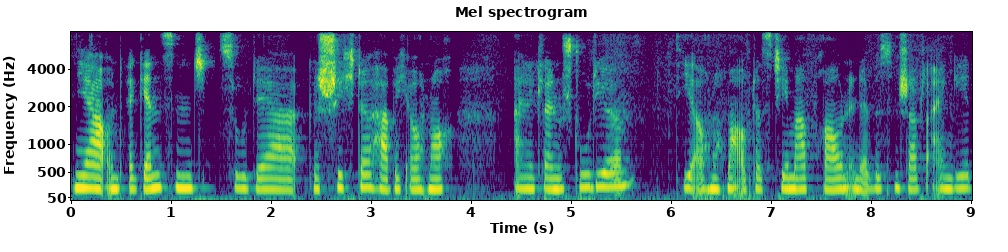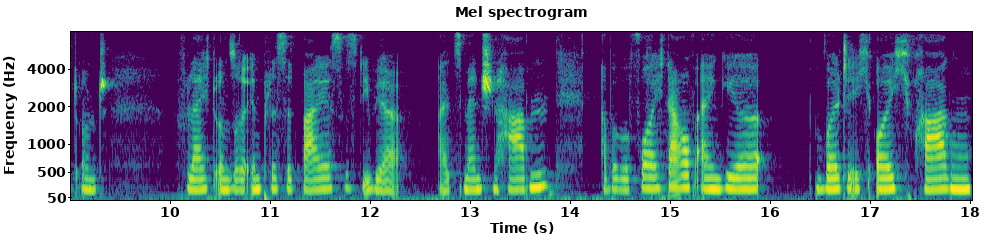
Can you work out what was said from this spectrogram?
Ja, und ergänzend zu der Geschichte habe ich auch noch eine kleine Studie, die auch nochmal auf das Thema Frauen in der Wissenschaft eingeht und vielleicht unsere implicit biases, die wir als Menschen haben. Aber bevor ich darauf eingehe, wollte ich euch fragen,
